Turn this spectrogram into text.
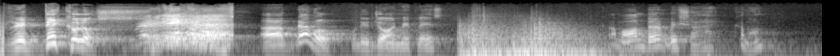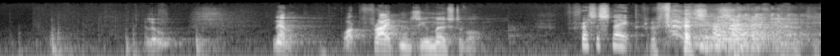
Riddikulus. Riddikulus. Uh, Neville, will you join me, please? Come on, don't be shy. Come on. Hello? Neville, what frightens you most of all? Professor Snape. Professor Snape.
